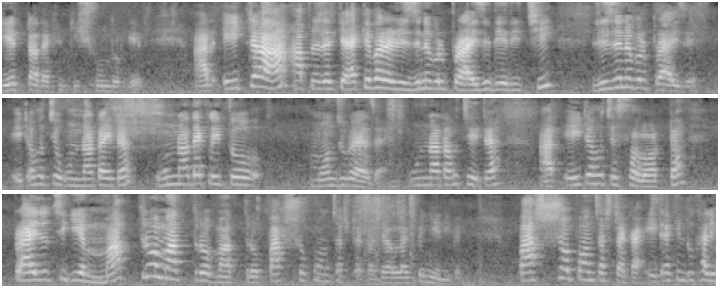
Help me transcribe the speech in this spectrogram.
গেটটা দেখেন কি সুন্দর গেট আর এইটা আপনাদেরকে একেবারে রিজনেবল প্রাইসে দিয়ে দিচ্ছি। রিজনেবল প্রাইজে এটা হচ্ছে উন্নাটা এটা। উন্না দেখলেই তো মন জুড়ায়া যায়। উন্নাটা হচ্ছে এটা। আর এইটা হচ্ছে সালোয়ারটা। প্রাইস হচ্ছে গিয়ে মাত্র মাত্র মাত্র পাঁচশো পঞ্চাশ টাকা। যার লাগবে নিয়ে নেবেন। পাঁচশো পঞ্চাশ টাকা। এটা কিন্তু খালি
